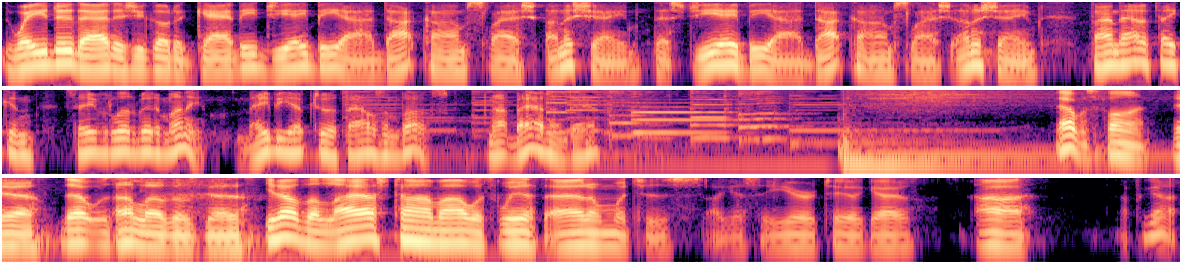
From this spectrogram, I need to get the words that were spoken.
The way you do that is you go to Gabi, G-A-B-I dot com slash unashamed. That's G-A-B-I dot com slash unashamed. Find out if they can save a little bit of money, maybe up to a thousand bucks. Not bad, huh, Dad? That was fun. Yeah, That was I love those guys. You know, the last time I was with Adam, which is I guess a year or two ago, uh, I forgot.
